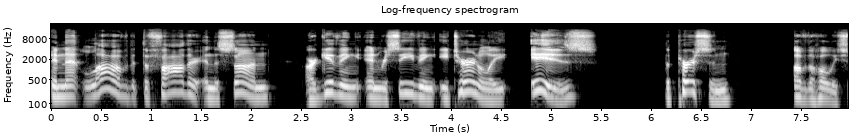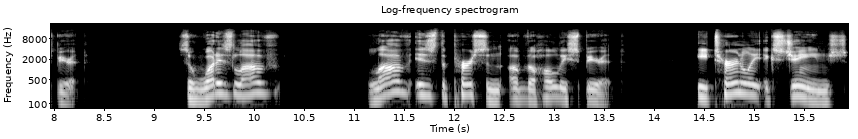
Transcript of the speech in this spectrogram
And that love that the Father and the Son are giving and receiving eternally is the person of the Holy Spirit. So, what is love? Love is the person of the Holy Spirit, eternally exchanged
